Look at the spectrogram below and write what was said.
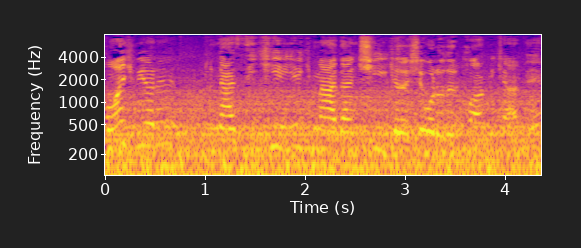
کمک بیاره. تو نزدیکی یک معدنچی که داشته با لودر کار می‌کرده.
